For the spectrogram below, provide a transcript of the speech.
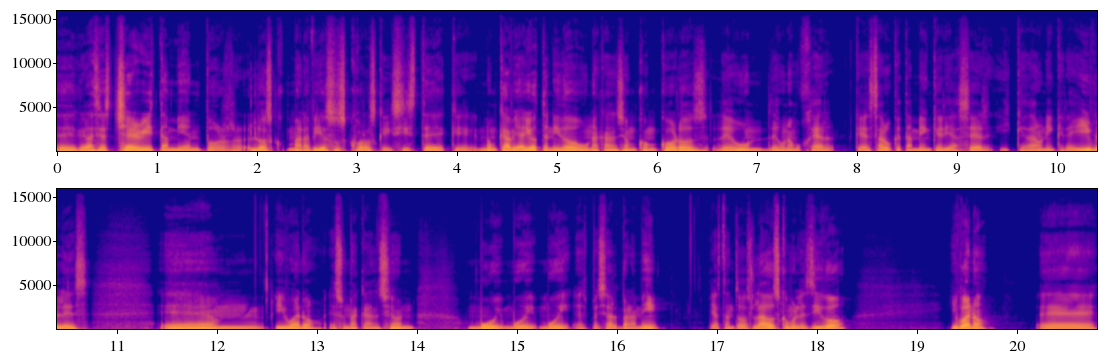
Eh, gracias Cherry también por los maravillosos coros que hiciste, que nunca había yo tenido una canción con coros de, un, de una mujer, que es algo que también quería hacer y quedaron increíbles. Eh, y bueno, es una canción muy, muy, muy especial para mí. Ya está en todos lados, como les digo. Y bueno, eh,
